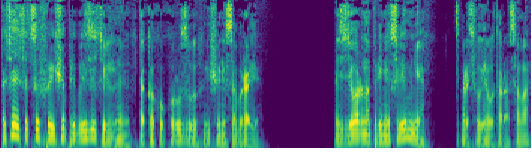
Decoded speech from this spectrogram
Хотя эти цифры еще приблизительные, так как кукурузу еще не собрали. «Зерна принесли мне?» — спросил я у Тарасова.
